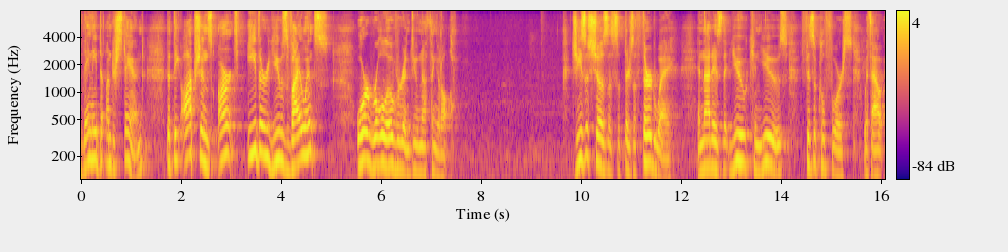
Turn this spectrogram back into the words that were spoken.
they need to understand that the options aren't either use violence or roll over and do nothing at all. Jesus shows us that there's a third way, and that is that you can use physical force without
